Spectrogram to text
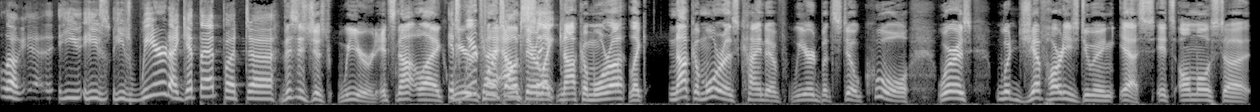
look, he he's he's weird. I get that, but uh, this is just weird. It's not like it's weird, weird kind of out there sake. like Nakamura. Like Nakamura's kind of weird, but still cool. Whereas what Jeff Hardy's doing, yes, it's almost uh,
